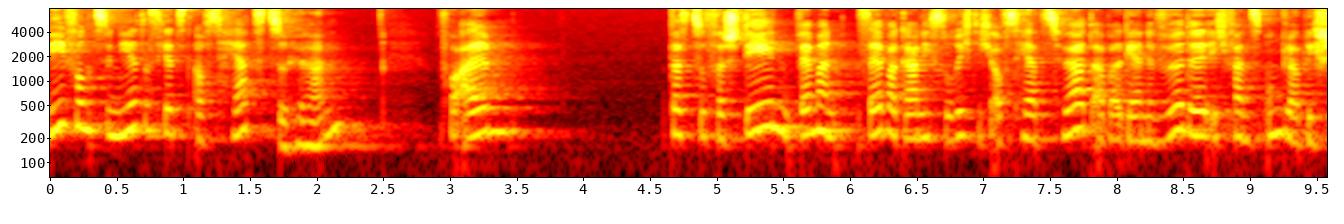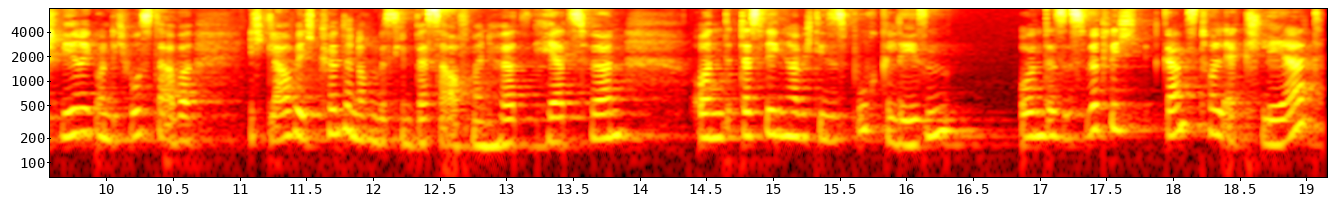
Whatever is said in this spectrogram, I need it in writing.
Wie funktioniert es jetzt, aufs Herz zu hören? Vor allem das zu verstehen, wenn man selber gar nicht so richtig aufs Herz hört, aber gerne würde. Ich fand es unglaublich schwierig und ich wusste aber, ich glaube, ich könnte noch ein bisschen besser auf mein Herz hören. Und deswegen habe ich dieses Buch gelesen und es ist wirklich ganz toll erklärt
